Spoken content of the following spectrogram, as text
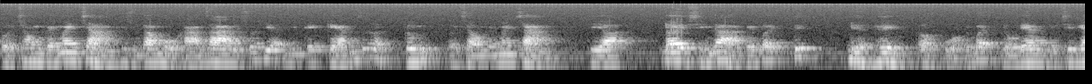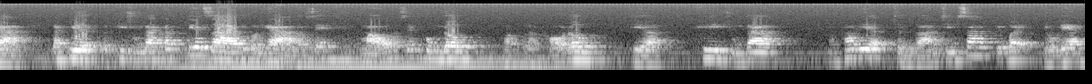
ở trong cái manh tràng khi chúng ta mổ khám ra thì xuất hiện những cái kén rất là cứng ở trong cái manh tràng. Thì à, đây chính là cái bệnh tích điển hình ở của cái bệnh đầu đen ở trên gà. Đặc biệt là khi chúng ta cắt tiết ra thì con gà nó sẽ máu nó sẽ không đông hoặc là khó đông. Thì à, khi chúng ta phát hiện chẩn đoán chính xác cái bệnh đầu đen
